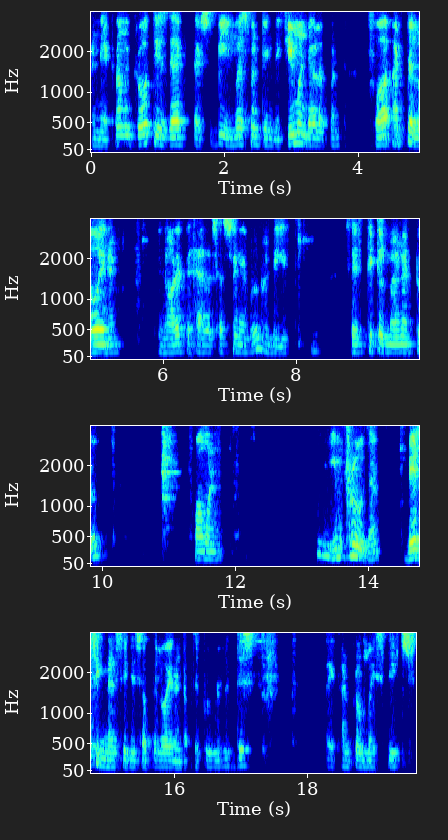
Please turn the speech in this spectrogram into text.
and economic growth is that there should be investment in the human development for at the lower end in order to have a sustainable and ethical manner to and improve the basic necessities of the lower end of the people. With this, I conclude my speech.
